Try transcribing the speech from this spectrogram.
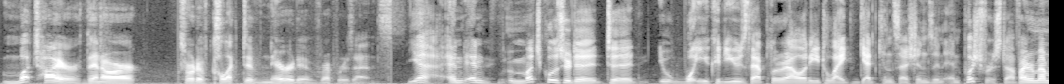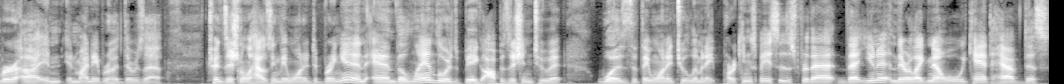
much higher than our sort of collective narrative represents. Yeah, and and much closer to to what you could use that plurality to like get concessions and, and push for stuff. I remember uh, in in my neighborhood there was a transitional housing they wanted to bring in, and the landlord's big opposition to it was that they wanted to eliminate parking spaces for that that unit, and they were like, no, well, we can't have this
